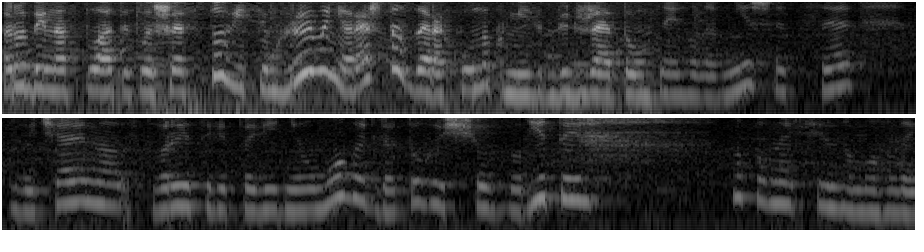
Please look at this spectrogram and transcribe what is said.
Родина сплатить лише 108 гривень, решта за рахунок міськбюджету. Найголовніше це, звичайно, створити відповідні умови для того, щоб діти ну, повноцінно могли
